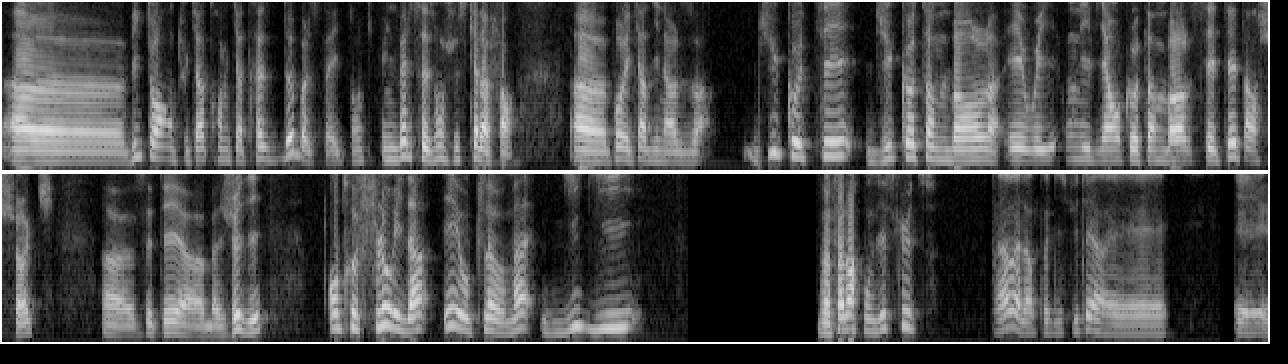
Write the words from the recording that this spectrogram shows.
Euh, victoire en tout cas, 34-13 de Ball State. Donc une belle saison jusqu'à la fin pour les Cardinals. Du côté du Cotton Bowl, et oui, on y vient au Cotton Bowl, c'était un choc. Euh, c'était euh, bah, jeudi entre Florida et Oklahoma. Guigui, va falloir qu'on discute. Ah ouais, là on peut discuter. hein, et... et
